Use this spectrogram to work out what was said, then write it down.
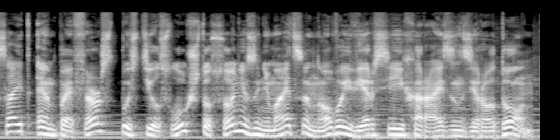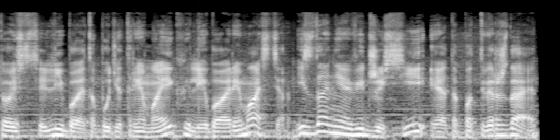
Сайт MP First пустил слух, что Sony занимается новой версией Horizon Zero Dawn, то есть либо это будет ремейк, либо ремастер. Издание VGC это подтверждает.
